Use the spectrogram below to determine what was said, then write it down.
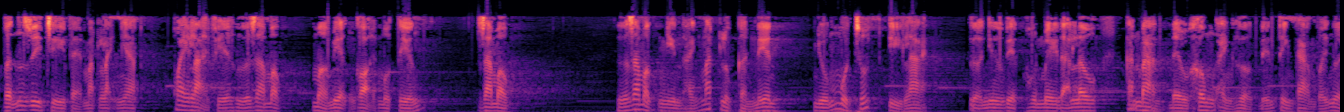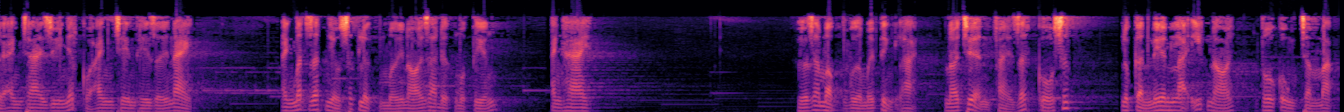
vẫn duy trì vẻ mặt lạnh nhạt, quay lại phía Hứa Gia Mộc, mở miệng gọi một tiếng. Gia Mộc Hứa Gia Mộc nhìn ánh mắt Lục Cẩn Niên nhuốm một chút ỉ lại, tựa như việc hôn mê đã lâu, căn bản đều không ảnh hưởng đến tình cảm với người anh trai duy nhất của anh trên thế giới này. Anh mất rất nhiều sức lực mới nói ra được một tiếng. Anh hai. Hứa Gia Mộc vừa mới tỉnh lại, nói chuyện phải rất cố sức. Lục Cẩn Niên lại ít nói, vô cùng trầm mặc,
